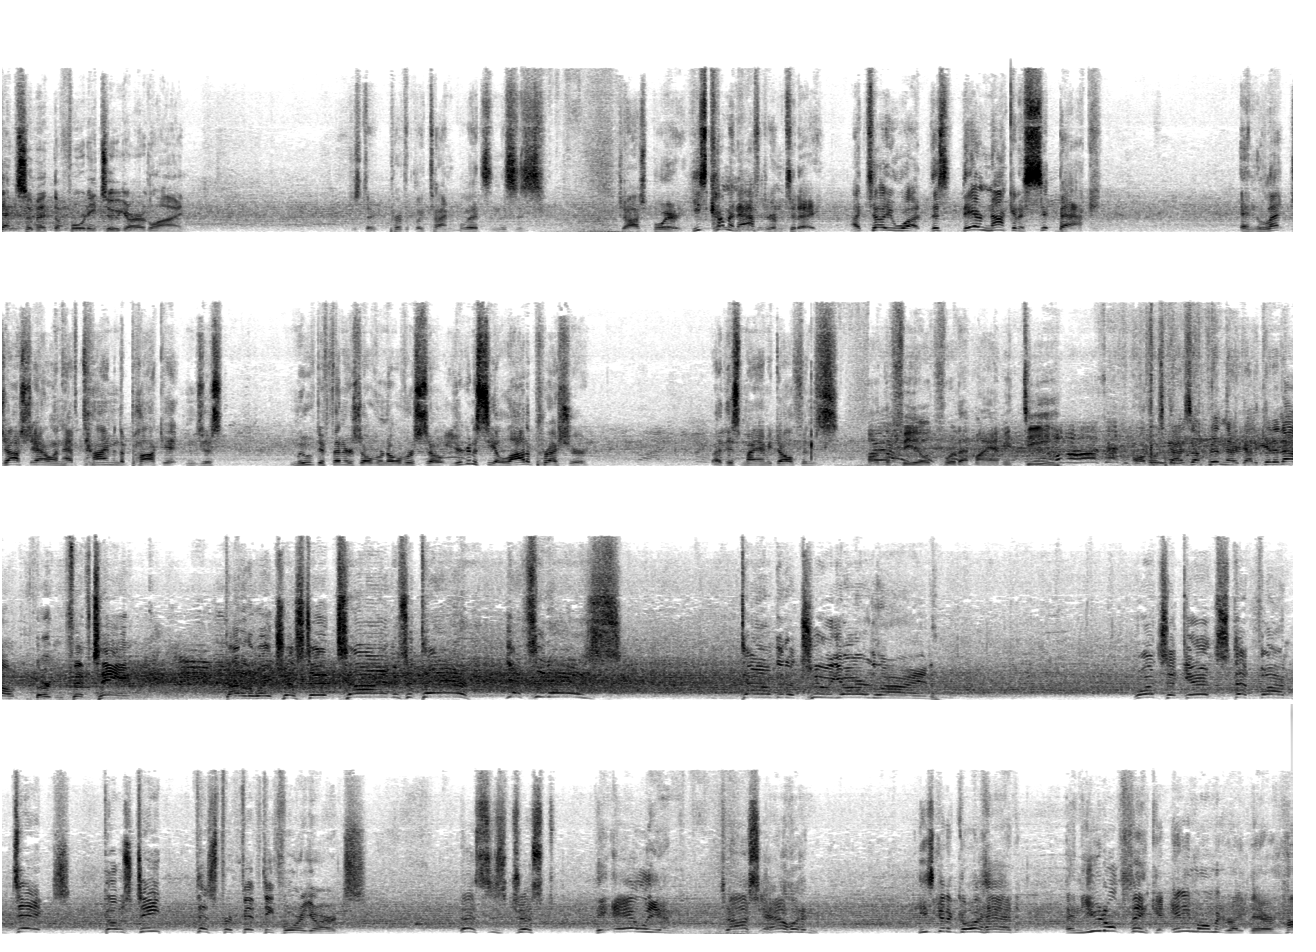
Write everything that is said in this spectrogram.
him at the 42 yard line. Just a perfectly timed blitz, and this is Josh Boyer. He's coming after him today. I tell you what, this they are not going to sit back and let Josh Allen have time in the pocket and just move defenders over and over. So you're going to see a lot of pressure by this Miami Dolphins. On the field for that Miami D. All those guys up in there got to get it out. Third and 15. Got it away just in time. Is it there? Yes, it is. Down to the two-yard line. Once again, Stefon Diggs goes deep. This for 54 yards. This is just the alien, Josh Allen. He's going to go ahead, and you don't think at any moment right there how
